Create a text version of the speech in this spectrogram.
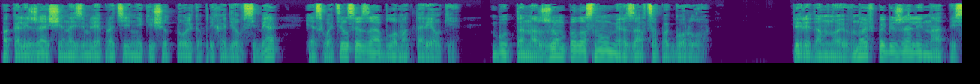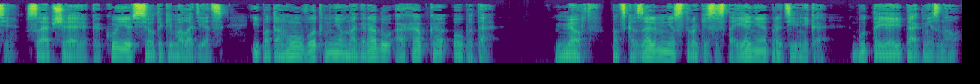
Пока лежащий на земле противник еще только приходил в себя, я схватился за обломок тарелки, будто ножом полоснул мерзавца по горлу. Передо мной вновь побежали надписи, сообщая, какой я все-таки молодец. И потому вот мне в награду охапка опыта. Мертв, подсказали мне строки состояния противника, будто я и так не знал.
